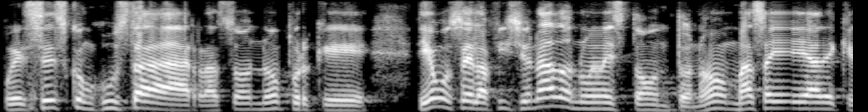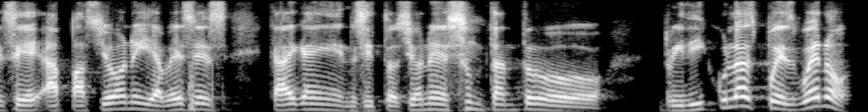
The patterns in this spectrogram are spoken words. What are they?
pues es con justa razón, ¿no? Porque, digamos, el aficionado no es tonto, ¿no? Más allá de que se apasione y a veces caiga en situaciones un tanto ridículas, pues bueno,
